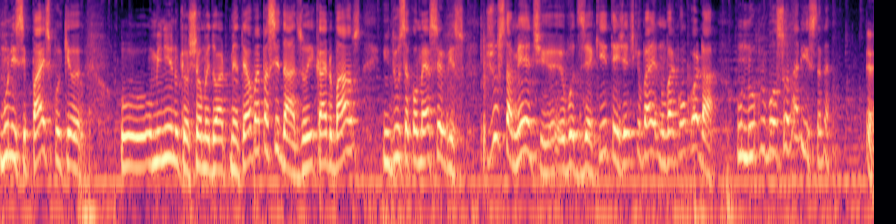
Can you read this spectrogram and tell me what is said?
municipais, porque o, o menino que eu chamo Eduardo Pimentel vai para cidades, o Ricardo Barros, indústria, comércio e serviço. Justamente, eu vou dizer aqui, tem gente que vai, não vai concordar, um núcleo bolsonarista, né? É,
